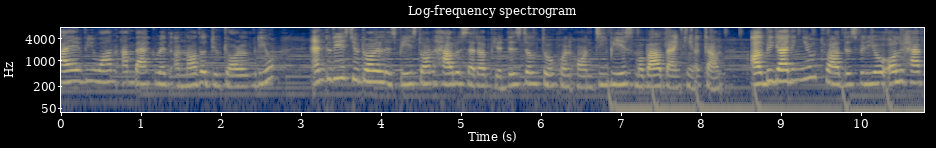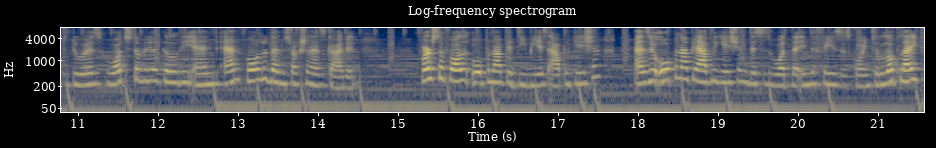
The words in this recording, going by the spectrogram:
Hi everyone, I'm back with another tutorial video and today's tutorial is based on how to set up your digital token on DBS mobile banking account. I'll be guiding you throughout this video. All you have to do is watch the video till the end and follow the instruction as guided. First of all, open up your DBS application. As you open up your application, this is what the interface is going to look like.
